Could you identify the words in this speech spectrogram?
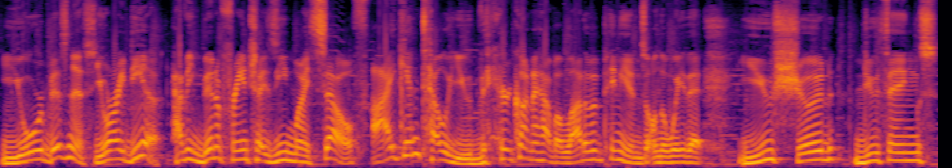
your business, your idea. Having been a franchisee myself, I can tell you they're gonna have a lot of opinions on the way that you should do things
